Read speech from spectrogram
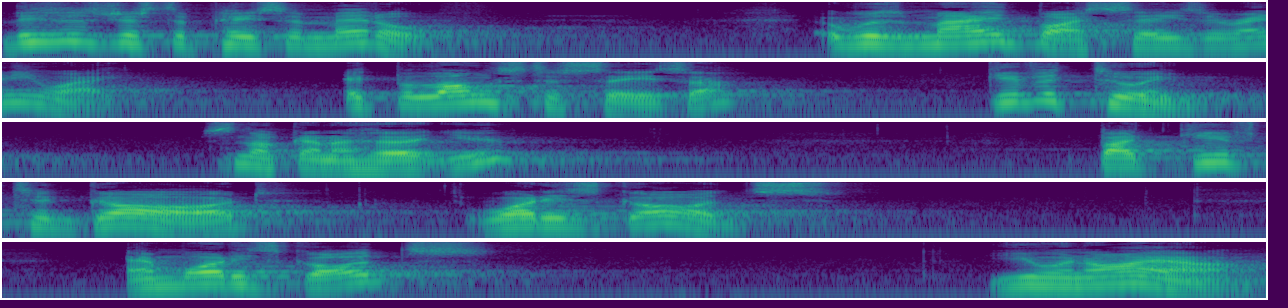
this is just a piece of metal. It was made by Caesar anyway. It belongs to Caesar. Give it to him. It's not going to hurt you. But give to God what is God's. And what is God's? You and I are.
